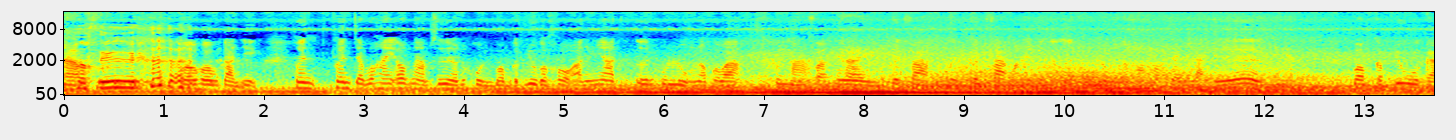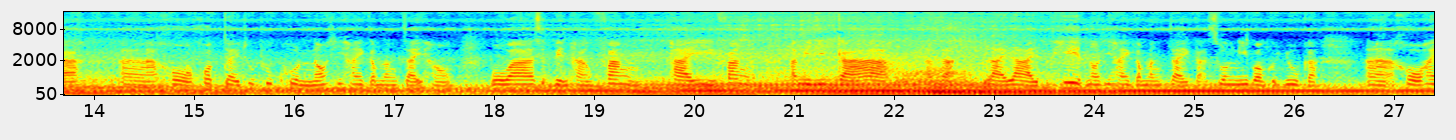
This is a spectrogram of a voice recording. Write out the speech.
น้ำซื้อมาพร้อมกันอีก เพื่อนเพื่อนจะบ่ให้ออกนามซื้อเนาะทุกคนบอมกับยูก็ขออนุญาตเอิ้นคุณลุงเนาะเพราะว่าคุณลุงอ่าฟังไทยเพื่อนฝากเพื่อนเพื่อนฝากมาให้เพื่อนก็เอิ้นคุณลุงแล้วขอขอบใจหลายๆเด้อเนี่ยบอมกับยูกะอ่าขอขอบใจทุกๆ คนเนาะที่ให้กำลังใจเฮาบ่ว่าจะเป็นทางฝั่งไทยฝั่งอเมริกาแล้วก็หลายๆประเทศเนาะที่ให้กำลังใจกะช่วงนี้บอมกับยูกะ อ่าขอให้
